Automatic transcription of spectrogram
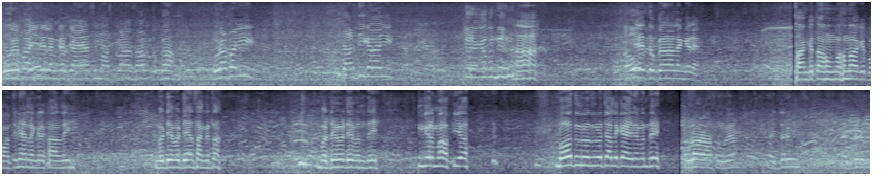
ਗੋਰੇ ਭਾਜੀ ਦੇ ਲੰਗਰ ਚ ਆਇਆ ਸੀ ਮਸਤਵਾਣਾ ਸਾਹਿਬ ਦੁੱਗਾ। ਗੋਰਾ ਭਾਜੀ ਚੜ੍ਹਦੀ ਕਲਾ ਜੀ। ਕਰੇਗਾ ਬੰਦੇ ਨੂੰ। ਹਾਂ। ਇਹ ਦੁੱਗਾ ਦਾ ਲੰਗਰ ਹੈ। ਸੰਗਤਾਂ ਹੁਮ ਹਮਾ ਕੇ ਪਹੁੰਚਣੀਆਂ ਲੰਗਰ ਖਾਣ ਲਈ। ਵੱਡੇ ਵੱਡੀਆਂ ਸੰਗਤਾਂ। ਵੱਡੇ ਵੱਡੇ ਬੰਦੇ। ਲੰਗਰ ਮਾਫੀਆ। ਬਹੁਤ ਦੂਰੋਂ ਦੂਰੋਂ ਚੱਲ ਕੇ ਆਏ ਨੇ ਬੰਦੇ। ਪੂਰਾ ਰਸ ਹੋ ਗਿਆ। ਇੱਧਰ ਵੀ ਇੱਧਰ ਵੀ।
